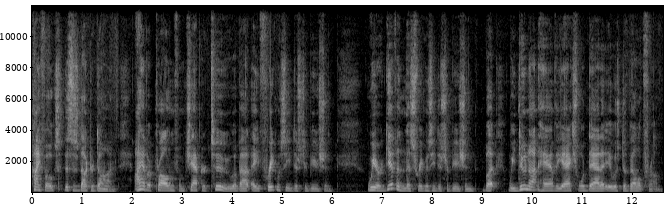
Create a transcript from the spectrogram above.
Hi folks, this is Dr. Don. I have a problem from chapter 2 about a frequency distribution. We are given this frequency distribution, but we do not have the actual data it was developed from.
